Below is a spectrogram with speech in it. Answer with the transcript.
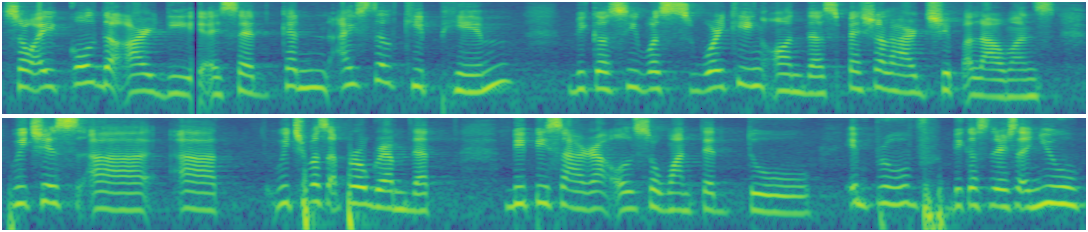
So I called the RD. I said, can I still keep him? Because he was working on the special hardship allowance, which is uh, uh, which was a program that BP Sara also wanted to improve because there's a new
